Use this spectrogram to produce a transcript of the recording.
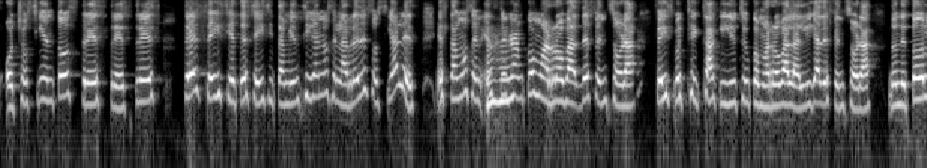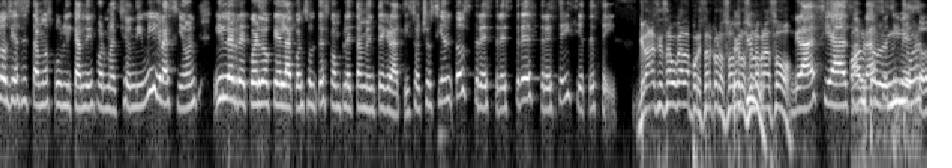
800-333-3676 y también síganos en las redes sociales. Estamos en Instagram como arroba defensora, Facebook, TikTok y YouTube como arroba la Liga Defensora, donde todos los días estamos publicando información de inmigración y les recuerdo que la consulta es completamente gratis. 800-333-3676. Gracias, abogada, por estar con nosotros. Un abrazo. Gracias, abrazos y besos.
